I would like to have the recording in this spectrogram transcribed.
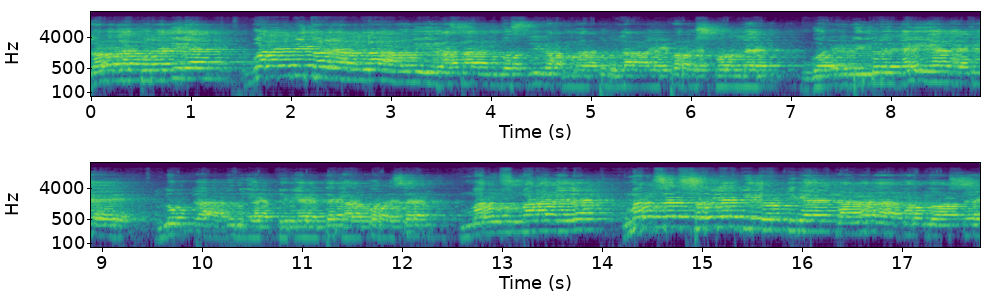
দরজা খুলে দিলেন ঘরের ভিতরে আল্লাহ নবী হাসান বসরি রহমাতুল্লাহ আলাইহি প্রবেশ করলেন। ঘরের ভিতরে যাইয়া দেখে লোকটা দুনিয়ার থেকে ইন্তেকাল করেছেন মানুষ মারা গেলে মানুষের শরীরের ভিতর থেকে একটা আলাদা গন্ধ আসে।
